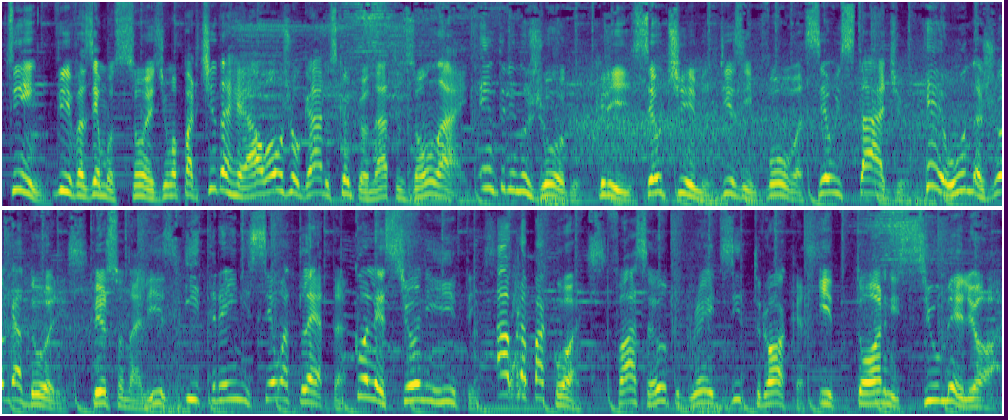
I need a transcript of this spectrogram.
Team. Viva as emoções de uma partida real ao jogar os campeonatos online. Entre no jogo, crie seu time, desenvolva seu estádio, reúna jogadores, personalize e treine seu atleta, colecione itens, abra pacotes, faça upgrades e trocas e torne-se o melhor.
